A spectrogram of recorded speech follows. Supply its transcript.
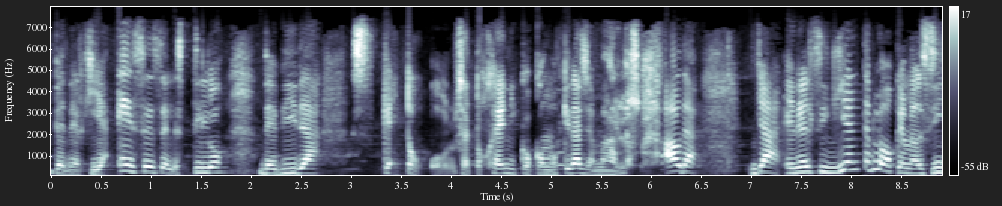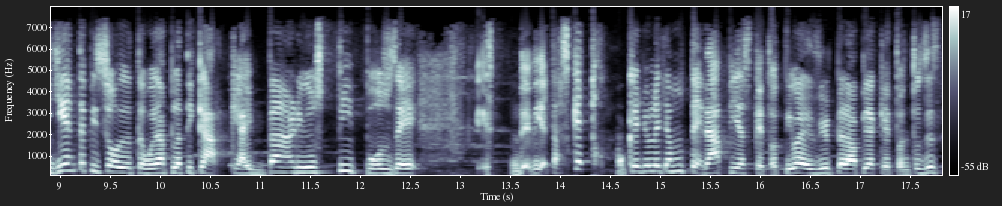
de energía. Ese es el estilo de vida keto o cetogénico, como quieras llamarlos. Ahora, ya en el siguiente bloque, en el siguiente episodio te voy a platicar que hay varios tipos de de dietas keto, ¿ok? Yo le llamo terapias keto, te iba a decir terapia keto, entonces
